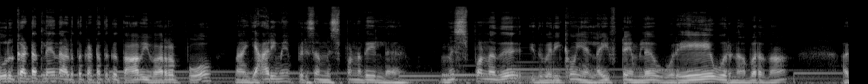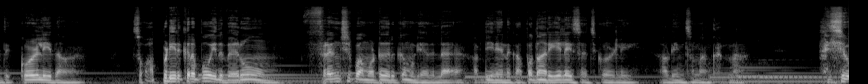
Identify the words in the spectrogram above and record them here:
ஒரு கட்டத்துலேருந்து அடுத்த கட்டத்துக்கு தாவி வர்றப்போ நான் யாரையுமே பெருசாக மிஸ் பண்ணதே இல்லை. மிஸ் பண்ணது இது வரைக்கும் என் லைஃப் டைமில் ஒரே ஒரு நபர் தான். அது கோழி தான். ஸோ அப்படி இருக்கிறப்போ இது வெறும் ஃப்ரெண்ட்ஷிப்பாக மட்டும் இருக்க முடியாதுல்ல? அப்படின்னு எனக்கு அப்போ தான் ரியலைஸ் ஆச்சு கோழி அப்படின்னு சொன்னாங்க அண்ணா. ஐயோ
